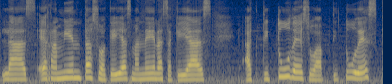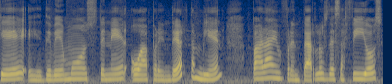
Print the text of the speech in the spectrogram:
las herramientas o aquellas maneras, aquellas actitudes o aptitudes que eh, debemos tener o aprender también para enfrentar los desafíos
